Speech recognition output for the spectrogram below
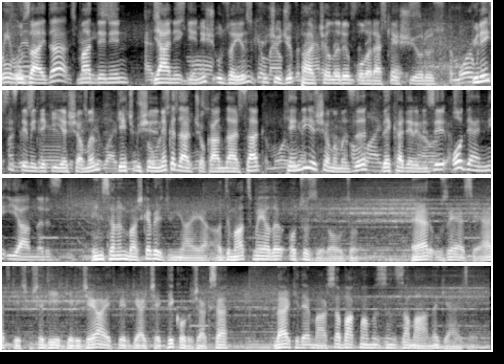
Uzayda maddenin yani geniş uzayın küçücük parçaları olarak yaşıyoruz. Güneş sistemindeki yaşamın geçmişini ne kadar çok anlarsak kendi yaşamımızı ve kaderimizi o denli iyi anlarız. İnsanın başka bir dünyaya adım atmayalı 30 yıl oldu. Eğer uzaya seyahat geçmişe değil geleceğe ait bir gerçeklik olacaksa, belki de Mars'a bakmamızın zamanı geldi.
